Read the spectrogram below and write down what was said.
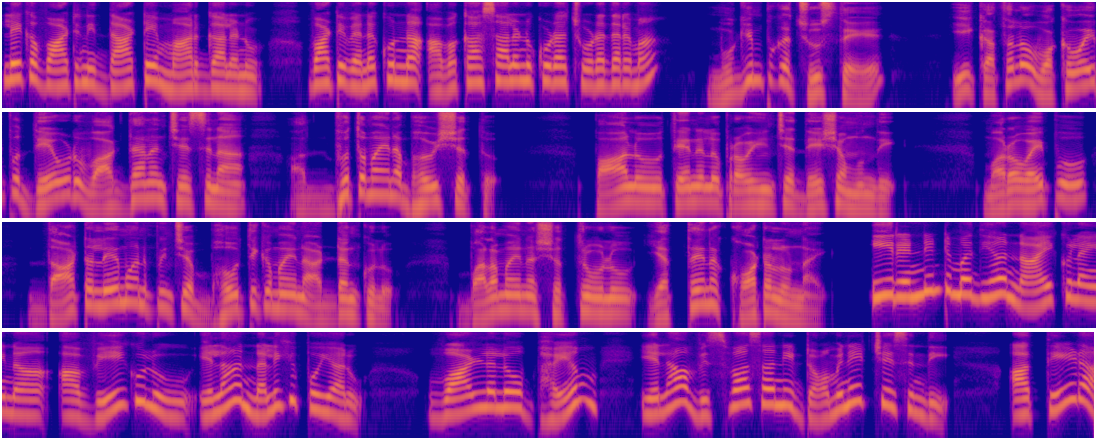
లేక వాటిని దాటే మార్గాలను వాటి వెనకున్న అవకాశాలను కూడా చూడదరమా? ముగింపుగా చూస్తే ఈ కథలో ఒకవైపు దేవుడు వాగ్దానం చేసిన అద్భుతమైన భవిష్యత్తు పాలు తేనెలు ప్రవహించే దేశం ఉంది. మరోవైపు దాటలేము అనిపించే భౌతికమైన అడ్డంకులు బలమైన శత్రువులు ఎత్తైన కోటలున్నాయి. ఈ రెండింటి మధ్య నాయకులైన ఆ వేగులు ఎలా నలిగిపోయారు? వాళ్ళలో భయం ఎలా విశ్వాసాన్ని డామినేట్ చేసింది? ఆ తేడా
